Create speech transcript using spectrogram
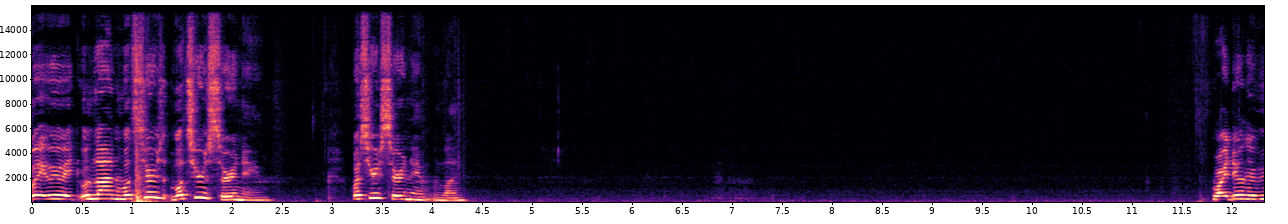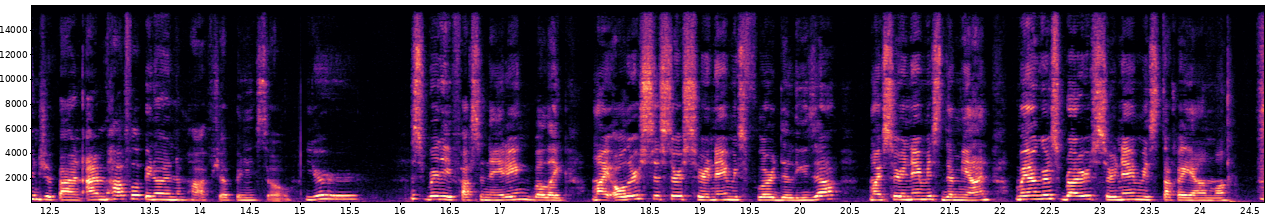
wait, wait, wait, Ulan, what's your what's your surname? What's your surname, Ulan? Why do you live in Japan? I'm half Filipino and I'm half Japanese, so you're it's really fascinating, but like my older sister's surname is Flor de Liza, my surname is Damian, my youngest brother's surname is Takayama.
